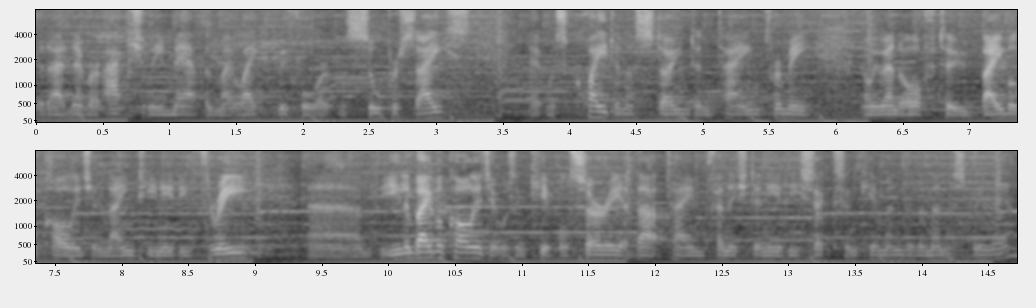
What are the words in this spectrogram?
that I'd never actually met in my life before. It was so precise. It was quite an astounding time for me. And we went off to Bible college in 1983. Um, the Bible College, it was in Capel, Surrey at that time, finished in 86 and came into the ministry then.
